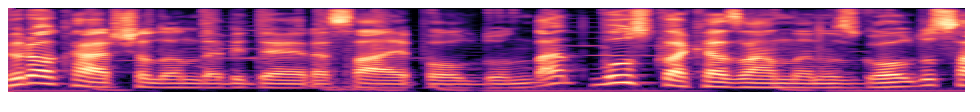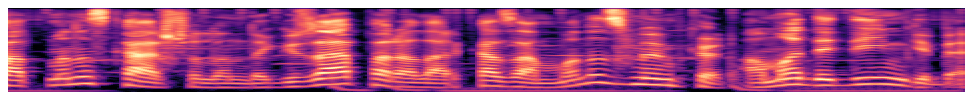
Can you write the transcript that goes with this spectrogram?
euro karşılığında bir değere sahip olduğundan boost'la kazandığınız gold'u satmanız karşılığında güzel paralar kazanmanız mümkün. Ama dediğim gibi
